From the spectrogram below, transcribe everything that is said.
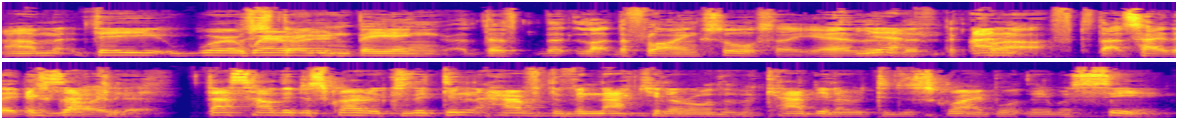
Um, they were The wearing stone being the, the like the flying saucer, yeah, the, Yeah, the, the and- craft. That's how they described exactly. it. That's how they described it because they didn't have the vernacular or the vocabulary to describe what they were seeing.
